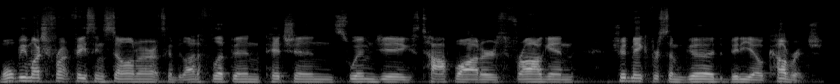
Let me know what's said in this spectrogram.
Won't be much front facing sonar. It's going to be a lot of flipping, pitching, swim jigs, top waters, frogging should make for some good video coverage.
